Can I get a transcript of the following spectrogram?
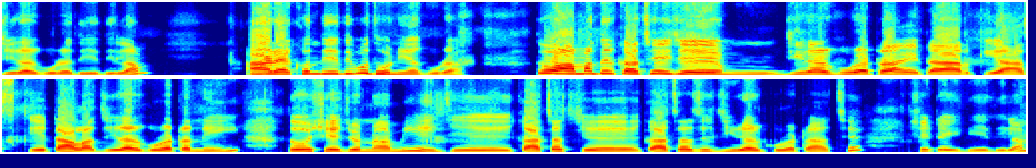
জিরার গুঁড়া দিয়ে দিলাম। আর এখন দিয়ে দিব ধনিয়া গুঁড়া। তো আমাদের কাছে এই যে জিরার গুঁড়াটা, এটা আর কি আজকে টালা জিরার গুঁড়াটা নেই। তো সেজন্য আমি এই যে কাঁচা কাঁচা যে জিরার গুঁড়াটা আছে, সেটাই দিয়ে দিলাম।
